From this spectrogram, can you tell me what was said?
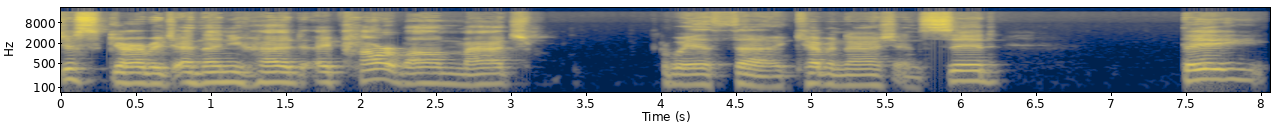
Just garbage. And then you had a power bomb match with uh, Kevin Nash and Sid they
